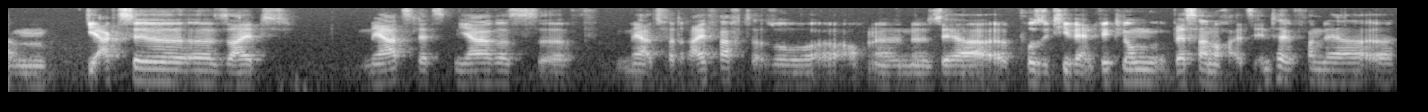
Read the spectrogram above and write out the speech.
Ähm, die Aktie äh, seit März letzten Jahres äh, mehr als verdreifacht, also äh, auch eine, eine, sehr äh, positive Entwicklung, besser noch als Intel von der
